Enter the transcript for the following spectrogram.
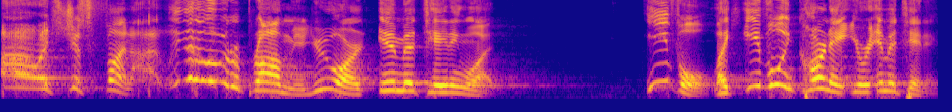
Oh, it's just fun. We got a little bit of problem here. You are imitating what? Evil. Like evil incarnate, you're imitating.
